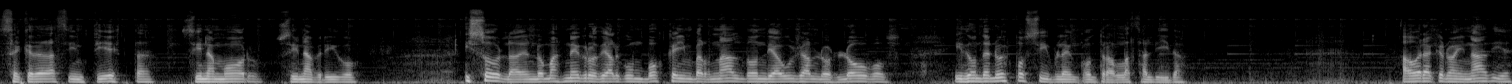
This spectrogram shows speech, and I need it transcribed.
Se quedará sin fiesta, sin amor, sin abrigo sola en lo más negro de algún bosque invernal donde aullan los lobos y donde no es posible encontrar la salida. Ahora que no hay nadie,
